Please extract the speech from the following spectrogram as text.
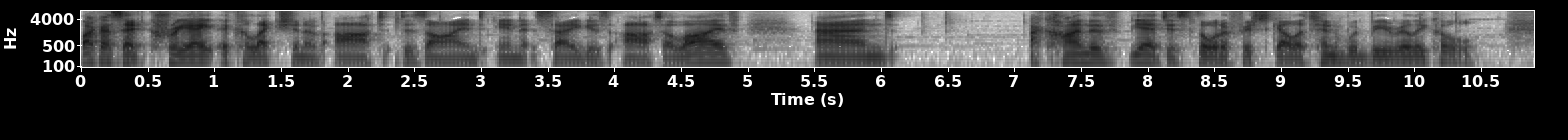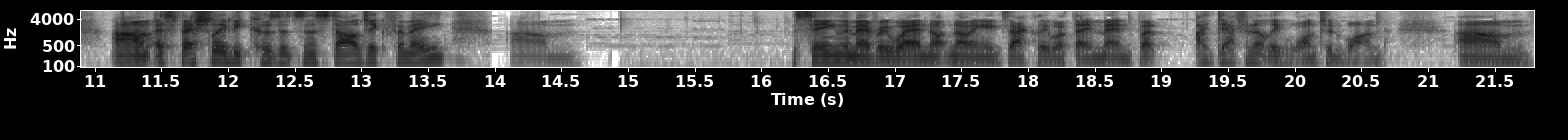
like I said, create a collection of art designed in Sega's Art Alive. And I kind of, yeah, just thought a fish skeleton would be really cool. Um, especially because it's nostalgic for me. Um, seeing them everywhere, not knowing exactly what they meant, but I definitely wanted one. Um,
